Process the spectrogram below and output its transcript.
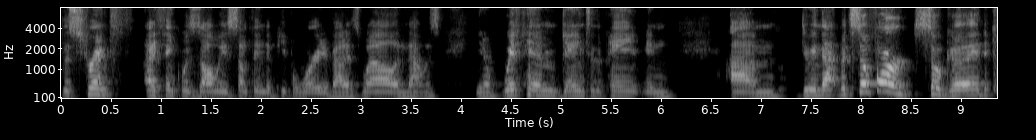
The strength I think was always something that people worried about as well, and that was you know with him getting to the paint and um, doing that. But so far so good.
